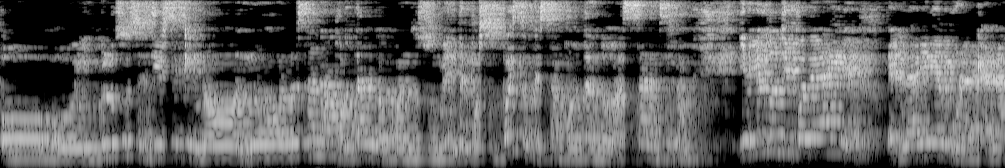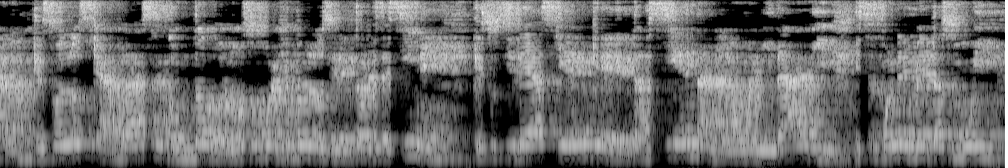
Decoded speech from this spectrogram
o, o incluso sentirse que no, no, no están aportando, cuando su mente, por supuesto que está aportando bastante, ¿no? Y hay otro tipo de el aire huracanado, que son los que arrasan con todo, ¿no? Son, por ejemplo, los directores de cine, que sus ideas quieren que trasciendan a la humanidad y, se ponen metas muy,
